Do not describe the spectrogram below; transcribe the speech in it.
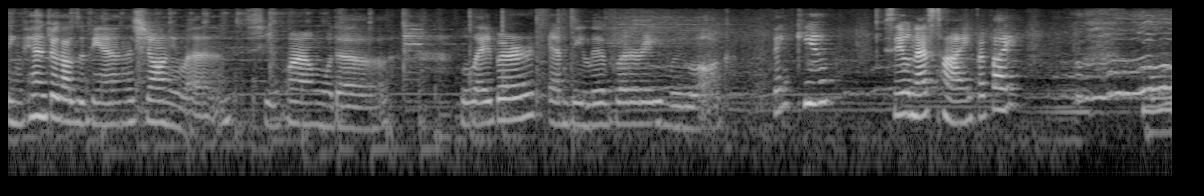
影片就到这边，希望你们喜欢我的 labor and delivery vlog. Thank you. See you next time. Bye bye.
